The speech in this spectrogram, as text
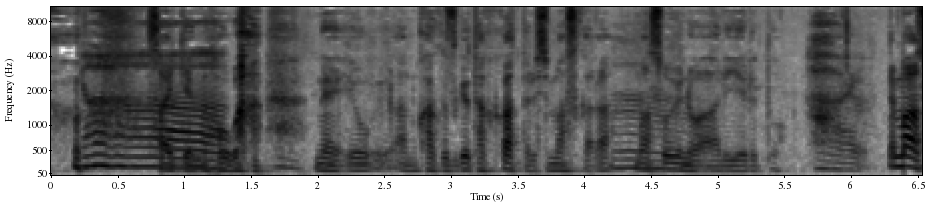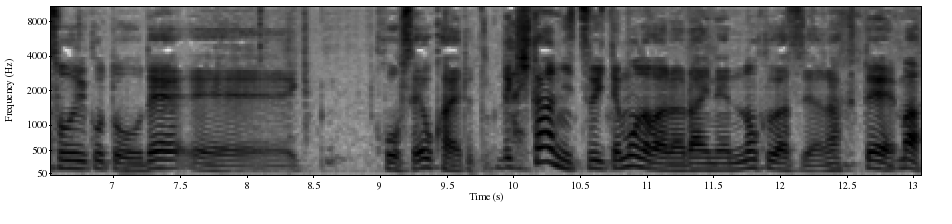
債券の方が、ね、あの格付け高かったりしますから、まあ、そういうのはあり得ると、はい。でまあ、そういうことで、えー、構成を変えると。で期間についてもだから来年の9月じゃなくて、まあ、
